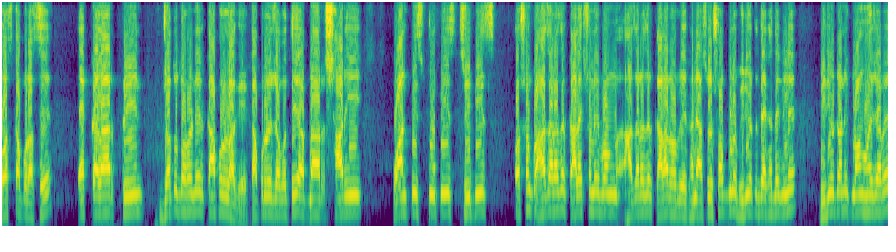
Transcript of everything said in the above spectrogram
গস কাপড় আছে। এক কালার প্রিন্ট যত ধরনের কাপড় লাগে। কাপড়ের জগতে আপনার sari one piece two piece three piece অসংখ্য হাজার হাজার কালেকশন এবং হাজার হাজার কালার হবে এখানে। আসলে সবগুলো ভিডিওতে দেখাতে গেলে ভিডিওটা অনেক লং হয়ে যাবে।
